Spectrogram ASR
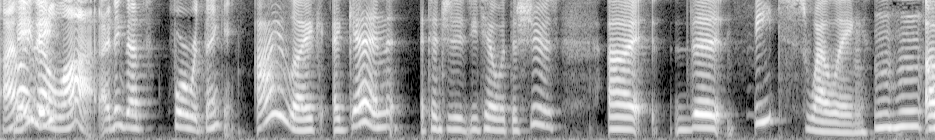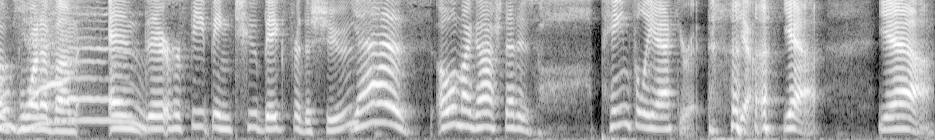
I like that a lot. I think that's forward thinking. I like again attention to detail with the shoes. Uh, the feet swelling of one of them, and their, her feet being too big for the shoes. Yes. Oh my gosh, that is painfully accurate. Yeah. yeah. Yeah.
